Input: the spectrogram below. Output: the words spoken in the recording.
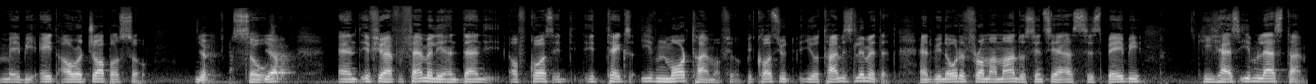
maybe eight hour job or so. Yep. So, yep and if you have a family and then of course it, it takes even more time of you because you, your time is limited. And we know that from armando since he has his baby he has even less time.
